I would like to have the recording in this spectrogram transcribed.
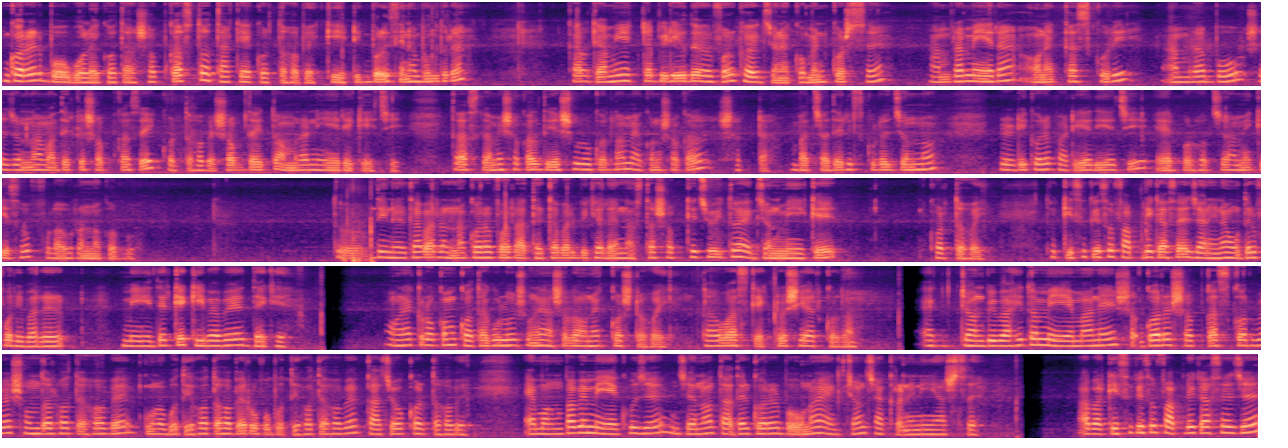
ঘরের বউ বলে কথা, সব কাজ তো তাকে করতে হবে। কি ঠিক বলেছি না বন্ধুরা? কালকে আমি একটা ভিডিও দেওয়ার পর কয়েকজনে কমেন্ট করছে, আমরা মেয়েরা অনেক কাজ করি, আমরা বউ, সেজন্য আমাদেরকে সব কাজেই করতে হবে, সব দায়িত্ব আমরা নিয়ে রেখেছি। তো আজকে আমি সকাল দিয়ে শুরু করলাম, এখন সকাল সাতটা। বাচ্চাদের স্কুলের জন্য রেডি করে পাঠিয়ে দিয়েছি। এরপর হচ্ছে আমি কিছু পোলাও রান্না করব। তো দিনের খাবার রান্না করার পর রাতের খাবার, বিকেলের নাস্তা সব কিছুই তো একজন মেয়েকে করতে হয়। তো কিছু কিছু পাবলিক আছে, জানি না ওদের পরিবারের মেয়েদেরকে কীভাবে দেখে। অনেক রকম কথাগুলো শুনে আসলে অনেক কষ্ট হয়। তাও আজকে একটু শেয়ার করলাম। একজন বিবাহিত মেয়ে মানে ঘরের সব কাজ করবে, সুন্দর হতে হবে, গুণবতী হতে হবে, রূপবতী হতে হবে, কাজও করতে হবে। এমনভাবে মেয়ে খুঁজে যেন তাদের ঘরের বউ না একজন চাকরানি নিয়ে আসছে। আবার কিছু কিছু পাবলিক আছে যে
